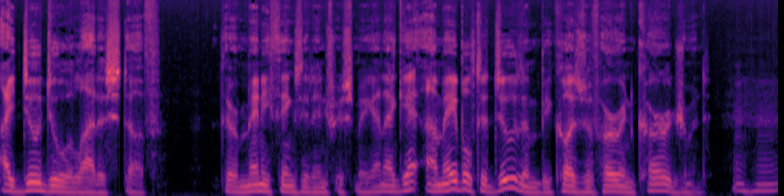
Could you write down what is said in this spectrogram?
I do do a lot of stuff. There are many things that interest me, and I get I'm able to do them because of her encouragement. Mm-hmm.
